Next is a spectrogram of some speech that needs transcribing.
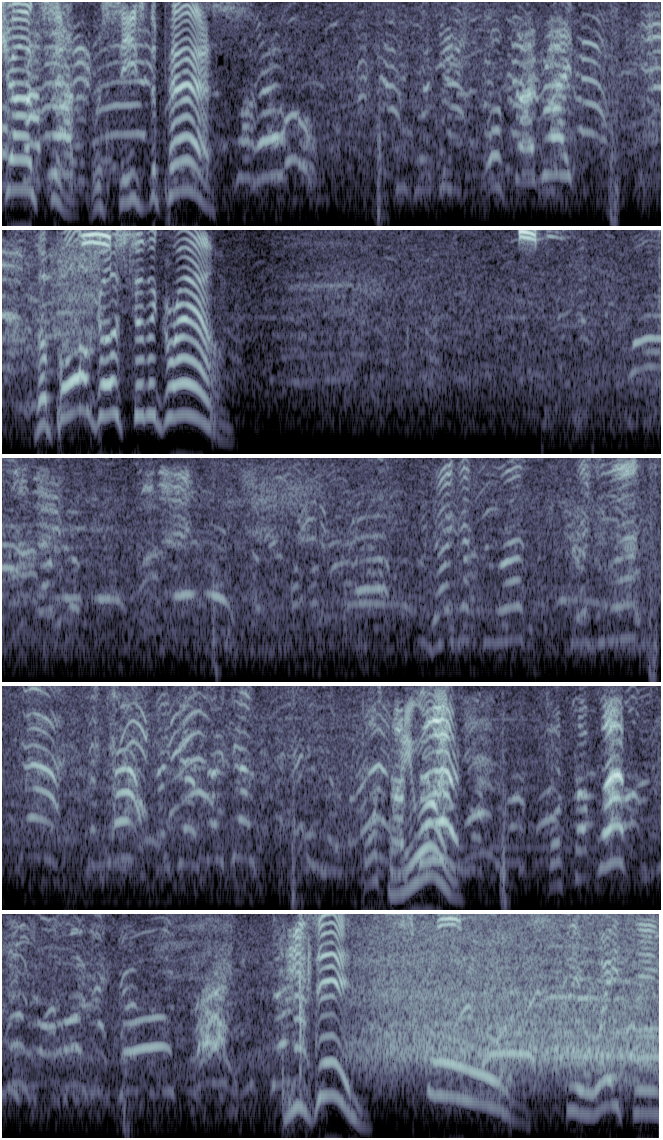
Johnson receives the pass. Ball side right. The ball goes to the ground. 21. center. Ball stop left. He's in. Scores. The away team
